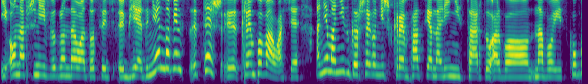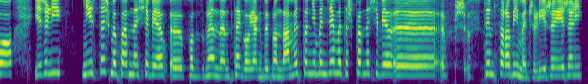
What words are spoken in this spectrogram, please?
i ona przy niej wyglądała dosyć biednie, no więc też y, krępowała się. A nie ma nic gorszego niż krępacja na linii startu albo na boisku, bo jeżeli nie jesteśmy pewne siebie y, pod względem tego, jak wyglądamy, to nie będziemy też pewne siebie y, w tym, co robimy. Czyli, że jeżeli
